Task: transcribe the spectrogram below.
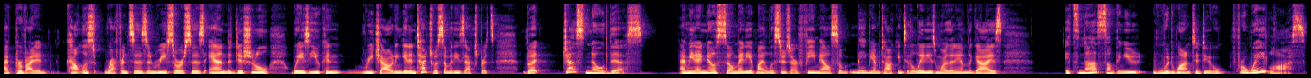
I've provided countless references and resources and additional ways that you can reach out and get in touch with some of these experts. But just know this. I mean, I know so many of my listeners are female, so maybe I'm talking to the ladies more than I am the guys it's not something you would want to do for weight loss.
